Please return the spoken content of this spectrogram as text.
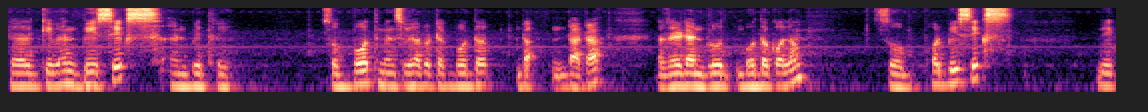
here given b6 and b3 so both means we have to take both the data red and blue both the column. So for b6 we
